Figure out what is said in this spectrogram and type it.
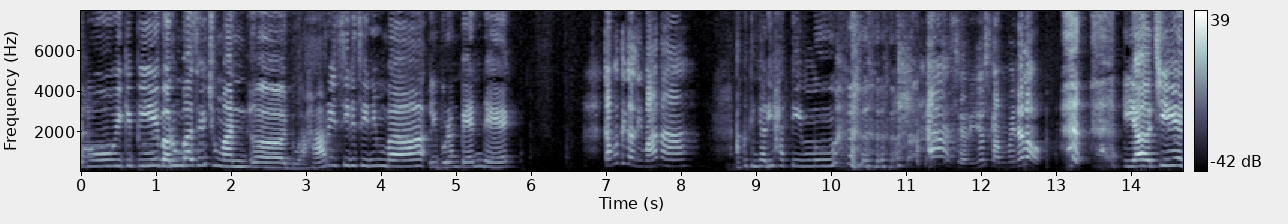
Aduh, Wiki Pi, baru Mbak saya cuman uh, dua hari sih di sini Mbak, liburan pendek. Kamu tinggal di mana? Aku tinggal di hatimu. ah, serius kamu ini loh? Iya, Cin.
